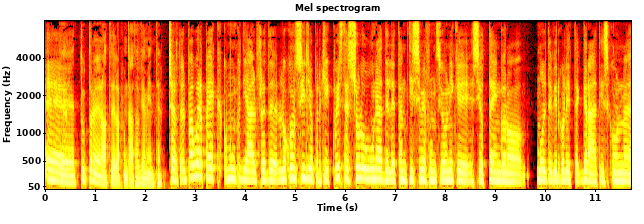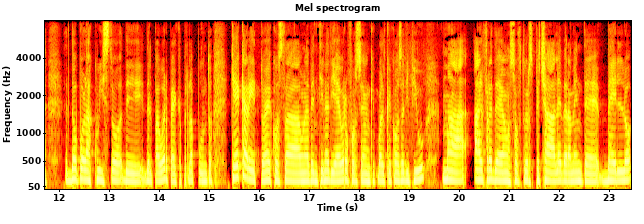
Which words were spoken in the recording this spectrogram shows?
Eh, eh, tutto nelle note della puntata, ovviamente. Certo, il Power Pack comunque di Alfred lo consiglio perché questa è solo una delle tantissime funzioni che si ottengono molte virgolette gratis con, eh, dopo l'acquisto di, del Power Pack per l'appunto che è caretto eh, costa una ventina di euro forse anche qualche cosa di più ma Alfred è un software speciale veramente bello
